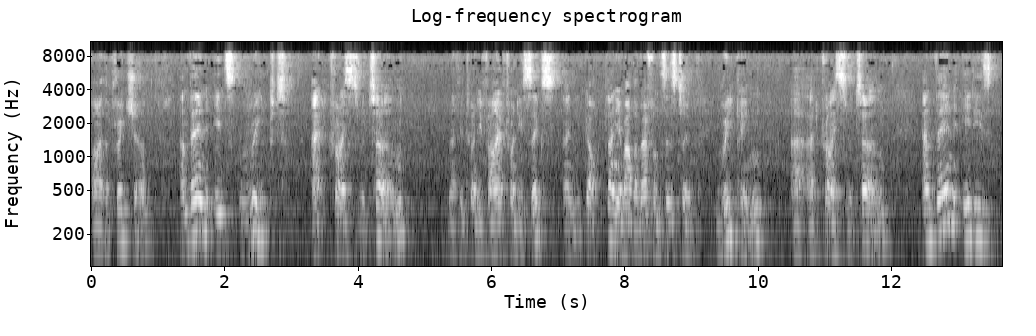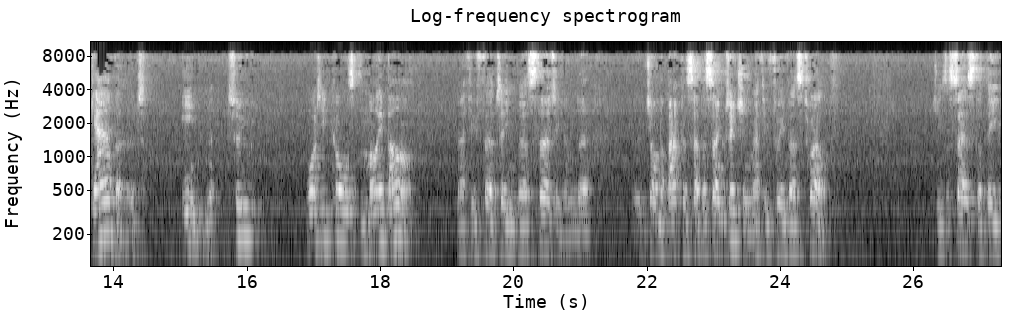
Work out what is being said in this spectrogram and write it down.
by the preacher, and then it's reaped at Christ's return, Matthew 25, 26, and you've got plenty of other references to reaping uh, at Christ's return, and then it is gathered in to what he calls my barn. Matthew 13 verse 30 and uh, John the Baptist had the same teaching, Matthew 3 verse 12. Jesus says that the,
